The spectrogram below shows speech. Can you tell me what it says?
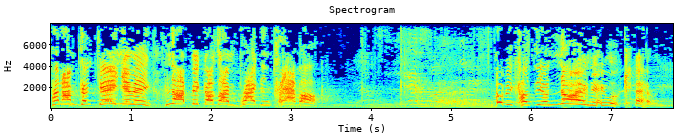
and I'm continuing, not because I'm bright and clever, but because the anointing will carry. you.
